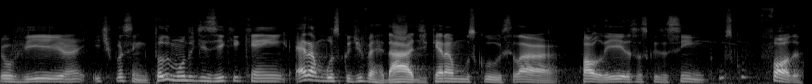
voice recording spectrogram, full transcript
eu via, e tipo assim, todo mundo dizia que quem era músico de verdade, quem era músico, sei lá, pauleiro, essas coisas assim, músico foda,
